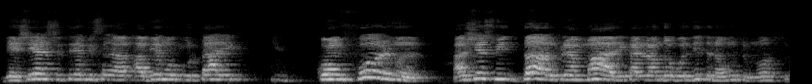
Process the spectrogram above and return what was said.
Deci și trebuie să avem o purtare conformă acestui dar prea mare care l-am dobândit înăuntru nostru.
